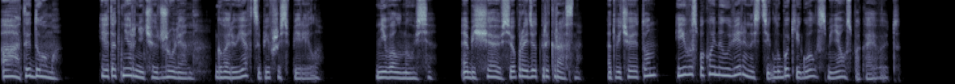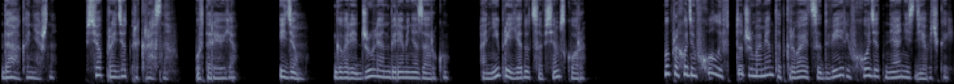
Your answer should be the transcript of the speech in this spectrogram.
«А, ты дома. Я так нервничаю, Джулиан», — говорю я, вцепившись в перила. «Не волнуйся. Обещаю, все пройдет прекрасно», — отвечает он, и его спокойная уверенность и глубокий голос меня успокаивают. «Да, конечно. все пройдет прекрасно», — повторяю я. Идем, говорит Джулиан, беря меня за руку. Они приедут совсем скоро. Мы проходим в холл, и в тот же момент открывается дверь, и входят няня с девочкой.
